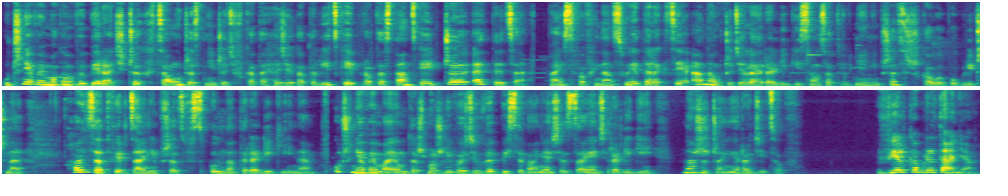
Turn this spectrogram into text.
uczniowie mogą wybierać, czy chcą uczestniczyć w katechezie katolickiej, protestanckiej czy etyce. Państwo finansuje te lekcje, a nauczyciele religii są zatrudnieni przez szkoły publiczne choć zatwierdzani przez wspólnoty religijne. Uczniowie mają też możliwość wypisywania się z zajęć religii na życzenie rodziców. Wielka Brytania.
